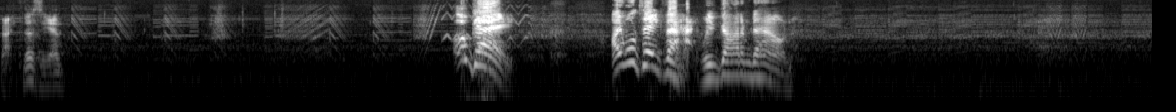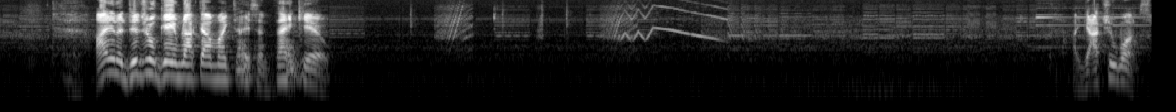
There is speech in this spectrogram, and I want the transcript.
Back to this again. Okay! I will take that. We've got him down. I in a digital game knocked out Mike Tyson. Thank you. got you once.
